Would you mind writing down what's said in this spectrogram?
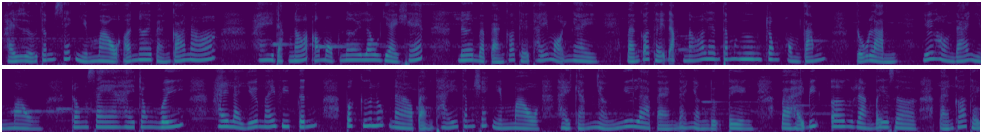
hãy giữ tấm xét nhiệm màu ở nơi bạn có nó hay đặt nó ở một nơi lâu dài khác, nơi mà bạn có thể thấy mỗi ngày. Bạn có thể đặt nó lên tấm gương trong phòng tắm, tủ lạnh, dưới hòn đá nhiệm màu, trong xe hay trong ví, hay là dưới máy vi tính. Bất cứ lúc nào bạn thấy tấm xét nhiệm màu, hãy cảm nhận như là bạn đã nhận được tiền. Và hãy biết ơn rằng bây giờ bạn có thể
